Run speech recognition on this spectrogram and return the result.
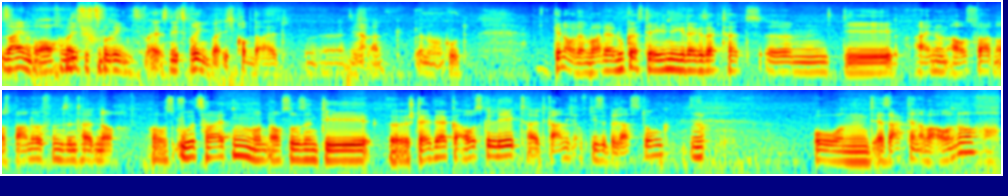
sein brauche, weil es nichts bringt. weil es nichts bringt, weil ich komme da halt äh, nicht Ja, ran. genau. Gut. Genau, dann war der Lukas derjenige, der gesagt hat, ähm, die Ein- und Ausfahrten aus Bahnhöfen sind halt noch aus Urzeiten und auch so sind die äh, Stellwerke ausgelegt, halt gar nicht auf diese Belastung. Ja. Und er sagt dann aber auch noch,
